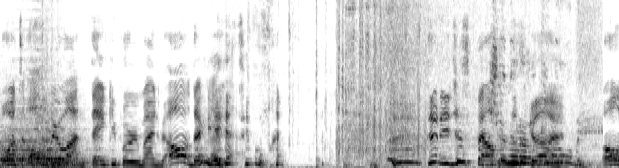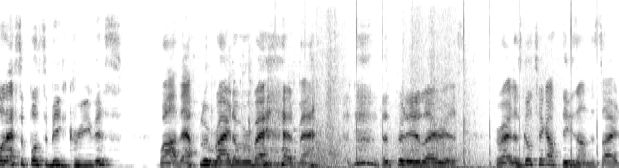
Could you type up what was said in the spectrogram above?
Oh, it's Obi-Wan. Thank you for reminding me. Oh, there he is. Dude, he just fell from the sky. Oh, that's supposed to be Grievous? Wow, that flew right over my head, man. That's pretty hilarious. Alright, let's go check out these on the side.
